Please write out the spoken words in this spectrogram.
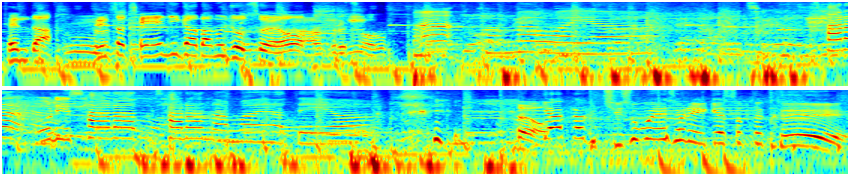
된다. 그래서 제니 가방을 줬어요. 아, 그렇죠. 아 고마워요. 우리 지금 살아 우리 살아 살아남아야 돼요. 이게 아까 그 지수부 해설이 얘기했었던 그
